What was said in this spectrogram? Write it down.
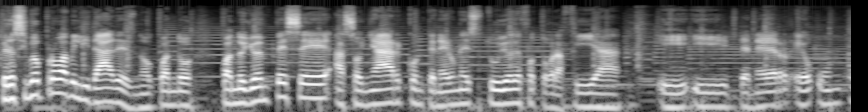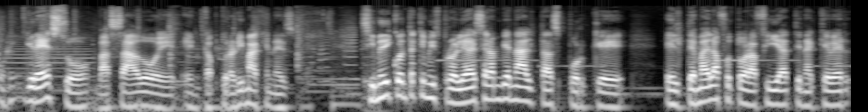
Pero sí veo probabilidades, ¿no? Cuando, cuando yo empecé a soñar con tener un estudio de fotografía y, tener eh, un, ingreso basado en capturar imágenes, sí me di cuenta que mis probabilidades eran bien altas porque el tema de la fotografía tenía que ver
